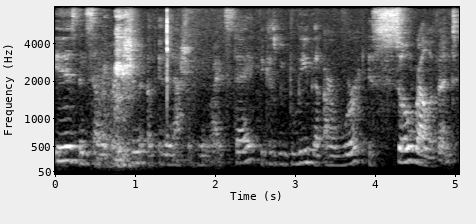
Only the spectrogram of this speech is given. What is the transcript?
is in celebration of International Human Rights Day because we believe that our work is so relevant.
